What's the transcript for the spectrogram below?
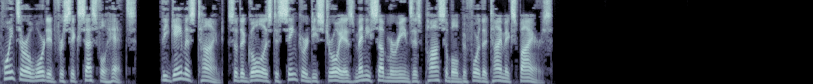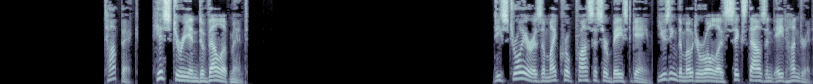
Points are awarded for successful hits. The game is timed, so the goal is to sink or destroy as many submarines as possible before the time expires. History and development Destroyer is a microprocessor-based game, using the Motorola 6800.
